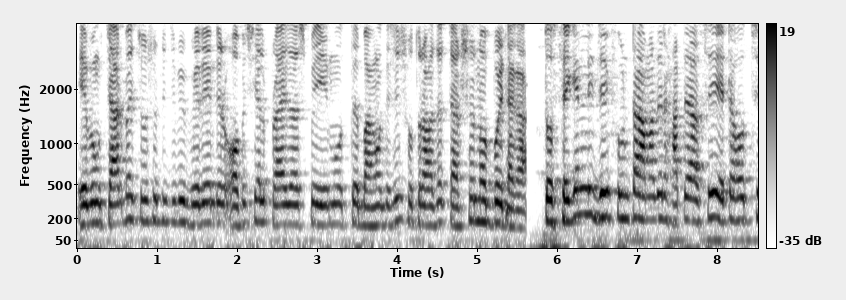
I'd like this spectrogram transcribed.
এবং চার বাই চৌষট্টি জিবি ভেরিয়েন্টের অফিসিয়াল প্রাইস আসবে এই মুহূর্তে বাংলাদেশে সতেরো হাজার চারশো নব্বই টাকা। তো সেকেন্ডলি যে ফোনটা আমাদের হাতে আছে, এটা হচ্ছে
